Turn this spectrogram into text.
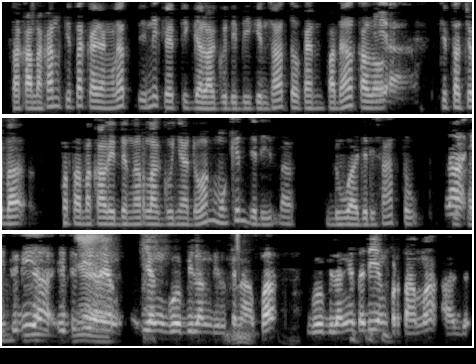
seakan-akan kita kayak ngeliat ini kayak tiga lagu dibikin satu kan. Padahal kalau Iya. kita coba pertama kali dengar lagunya doang mungkin jadi eh, dua jadi satu. Nah, Bukan. itu dia, itu Iya. dia yang yang gue bilang Dil kenapa? Gue bilangnya tadi yang pertama agak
